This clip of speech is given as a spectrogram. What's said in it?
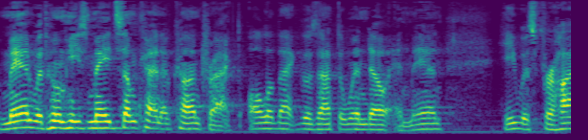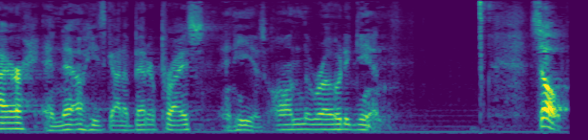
a man with whom he's made some kind of contract, all of that goes out the window and man, he was for hire and now he's got a better price and he is on the road again. So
